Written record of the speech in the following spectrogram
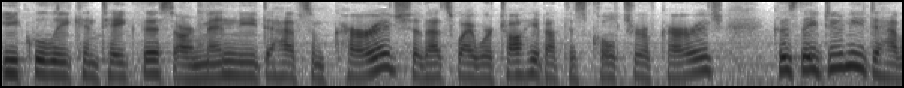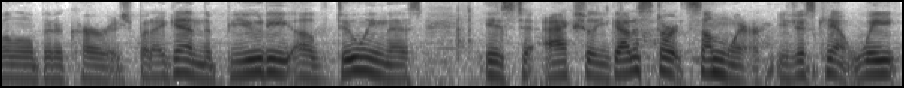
equally can take this. Our men need to have some courage, so that's why we're talking about this culture of courage, because they do need to have a little bit of courage. But again, the beauty of doing this is to actually, you got to start somewhere. You just can't wait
